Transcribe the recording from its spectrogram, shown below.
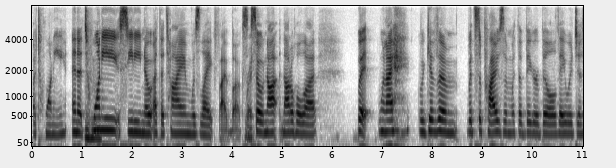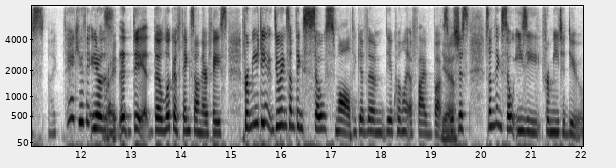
a 20 and a 20 cedi note at the time was like 5 bucks. Right. So not not a whole lot. But when I would give them would surprise them with a bigger bill, they would just like, "Thank you, thank you." know, this, Right. the, the the look of thanks on their face for me do, doing something so small to give them the equivalent of five bucks Yeah. was just something so easy for me to do.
